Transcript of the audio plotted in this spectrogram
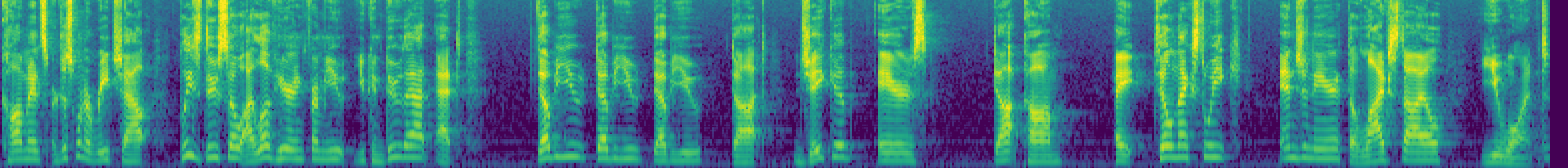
comments, or just want to reach out, please do so. I love hearing from you. You can do that at www.jacobayers.com Hey, till next week, engineer the lifestyle you want.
